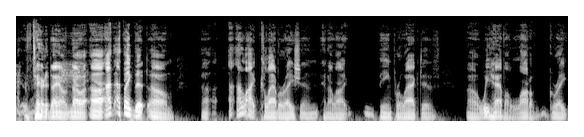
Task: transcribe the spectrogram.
tearing it down. No, uh, I, I think that um, uh, I, I like collaboration and I like being proactive. Uh, we have a lot of great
